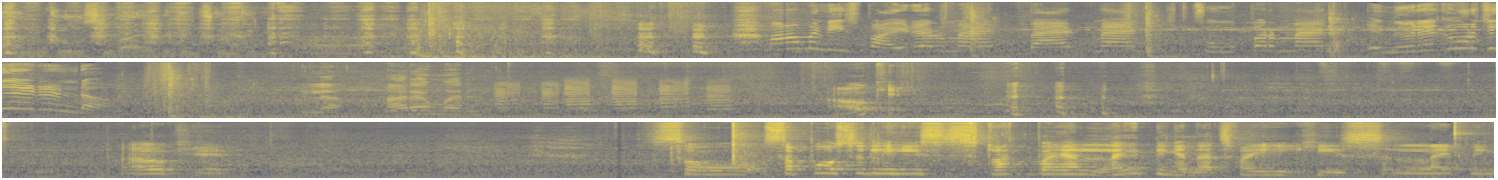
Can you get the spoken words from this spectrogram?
കൺക്ലൂസീവ് എവിഡൻസ് എന്തെങ്കിലും? മാമൻ ഈ സ്പൈഡർമാൻ ബാറ്റ്മാൻ സൂപ്പർമാൻ എന്നിവരെ കുറിച്ച് കേട്ടിട്ടുണ്ടോ? ഇല്ല. ആരാമാര് okay okay. So supposedly he's struck by a lightning and that's why he, he's lightning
